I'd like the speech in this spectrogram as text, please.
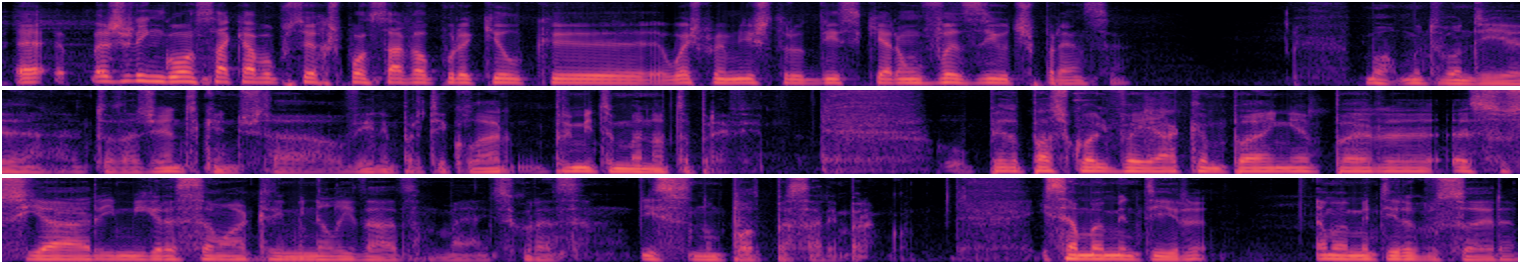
Uh, a Geringonça acaba por ser responsável por aquilo que o ex-primeiro-ministro disse que era um vazio de esperança. Bom, muito bom dia a toda a gente, quem nos está a ouvir em particular. Permita-me uma nota prévia. O Pedro Passos Coelho veio à campanha para associar imigração à criminalidade, à insegurança. Isso não pode passar em branco. Isso é uma mentira, é uma mentira grosseira,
